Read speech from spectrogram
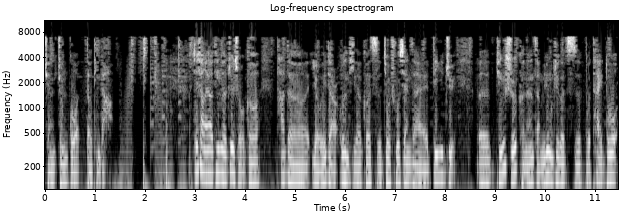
全中国都听到。接下来要听的这首歌，它的有一点问题的歌词就出现在第一句。呃，平时可能咱们用这个词不太多，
